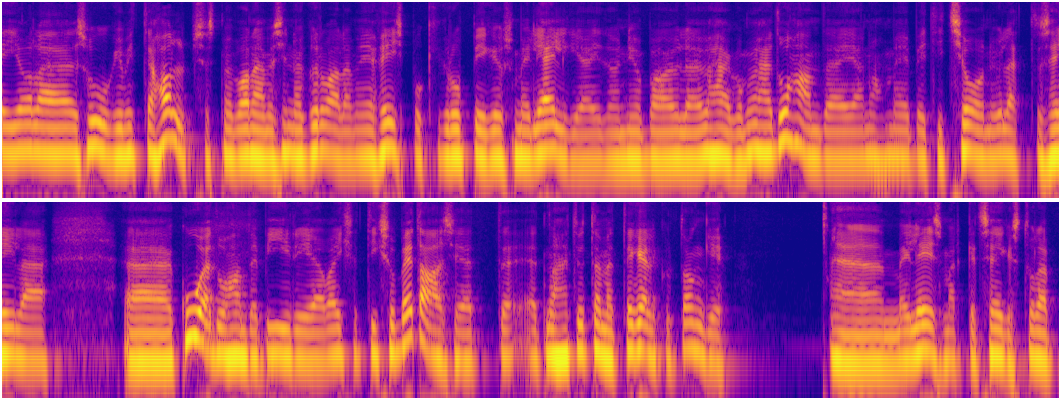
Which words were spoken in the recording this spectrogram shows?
ei ole sugugi mitte halb, sest me paneme sinna kõrvale meie Facebooki grupi, kus meil jälgijaid on juba üle ühe koma ühe tuhande ja noh, meie petitsioon ületas eile äh, kuue tuhande piiri ja vaikselt tiksub edasi, et, et noh, et ütleme, et tegelikult ongi äh, meil eesmärk, et see, kes tuleb,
